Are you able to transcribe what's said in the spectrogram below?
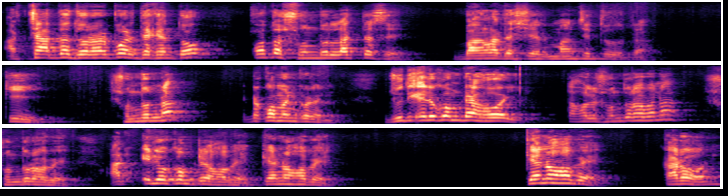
আর চাপ দিয়ে ধরার পর দেখেন তো কত সুন্দর লাগতেছে বাংলাদেশের মানচিত্রটা। কি? সুন্দর না? একটা কমেন্ট করেন। যদি এরকমটা হয় তাহলে সুন্দর হবে না? সুন্দর হবে। আর এরকমটা হবে। কেন হবে? কেন হবে? কারণ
